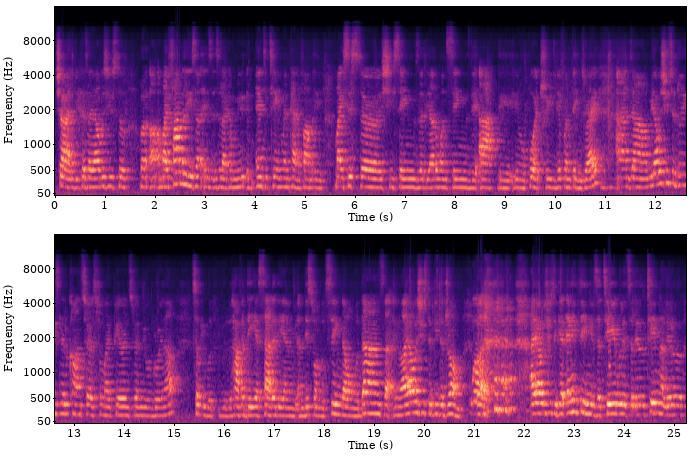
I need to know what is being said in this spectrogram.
child because I always used to. Well, uh, my family is, is, is like a mu- entertainment kind of family. My sister, she sings, and the other one sings, they act, the you know poetry, different things, right? And um, we always used to do these little concerts for my parents when we were growing up. So we would, we would have a day, a Saturday, and, and this one would sing, that one would dance. That, you know, I always used to beat the drum. Wow. I always used to get anything. It's a table, it's a little tin, a little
